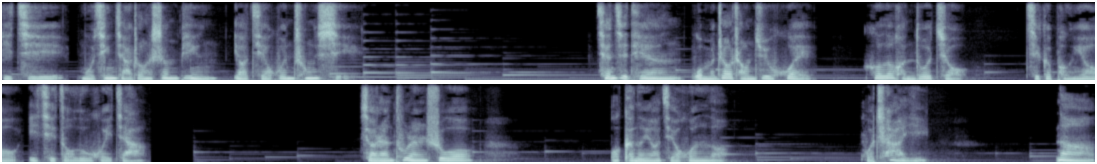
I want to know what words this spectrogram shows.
以及母亲假装生病要结婚冲喜。前几天我们照常聚会，喝了很多酒，几个朋友一起走路回家。小然突然说。我可能要结婚了。我诧异，那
